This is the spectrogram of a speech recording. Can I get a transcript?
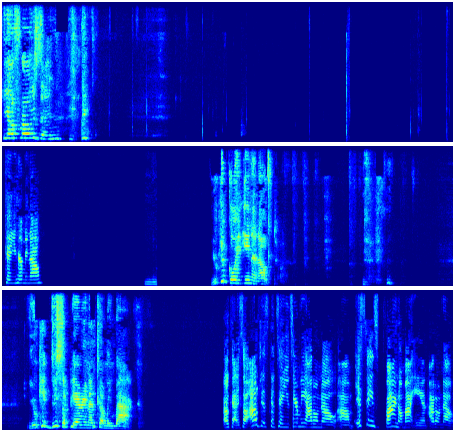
You're frozen. Can you hear me now? You keep going in and out. you keep disappearing and coming back. Okay, so I'll just continue to hear me. I don't know. Um, it seems fine on my end. I don't know,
